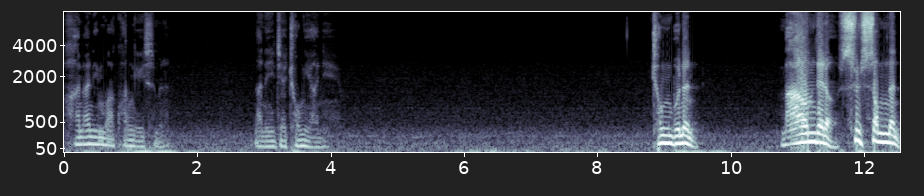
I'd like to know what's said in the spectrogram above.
하나님과 관계 있으면 나는 이제 종이 아니에요. 정부는 마음대로 쓸 수 없는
